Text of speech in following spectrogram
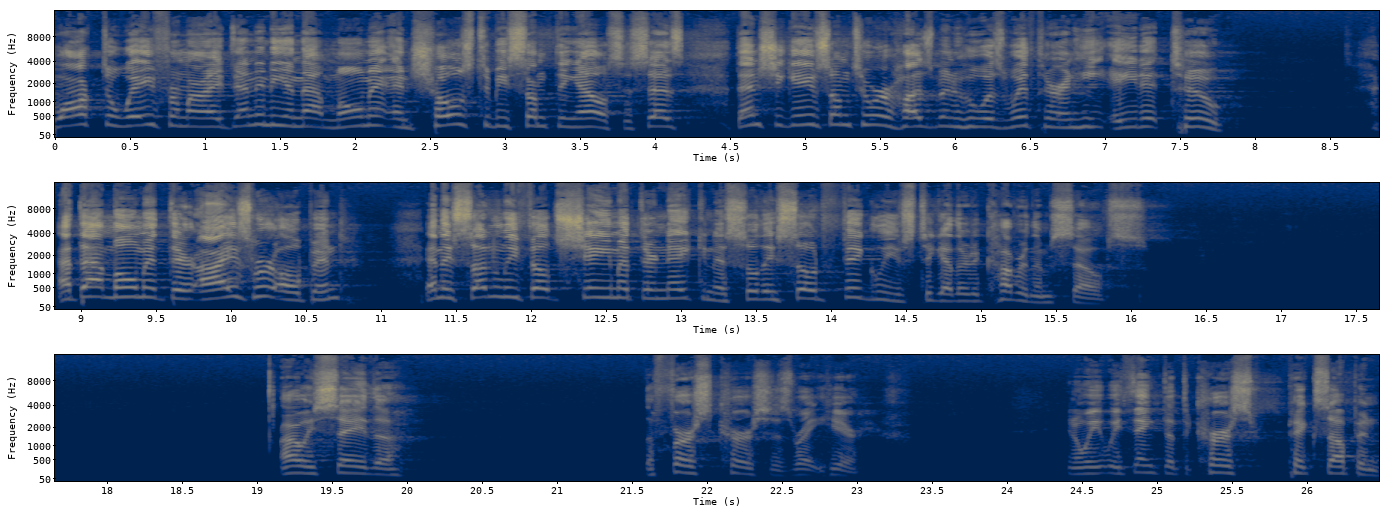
walked away from our identity in that moment and chose to be something else. It says, Then she gave some to her husband who was with her, and he ate it too. At that moment, their eyes were opened, and they suddenly felt shame at their nakedness, so they sewed fig leaves together to cover themselves. I always say the, the first curse is right here. You know, we, we think that the curse picks up in,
